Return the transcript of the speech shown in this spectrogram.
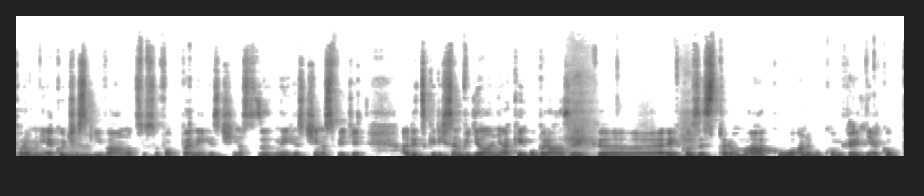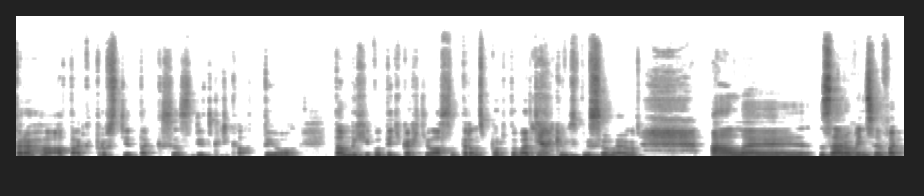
pro mě jako hmm. český mm. Vánoce jsou fakt úplně nejhezčí na, nejhezčí na světě. A vždycky, když jsem viděla nějaký obrázek eh, jako ze Staromáku, anebo konkrétně jako Praha a tak prostě, tak jsem si vždycky říkala, ty jo, tam bych jako teďka chtěla se transportovat nějakým způsobem. Ale zároveň jsem fakt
